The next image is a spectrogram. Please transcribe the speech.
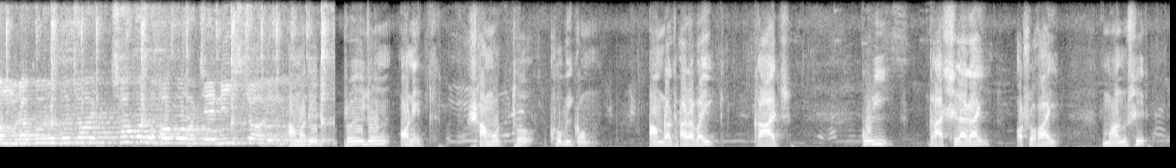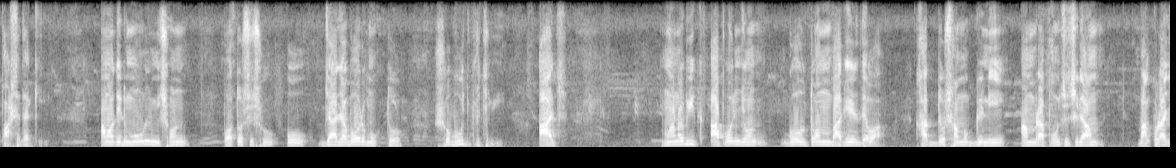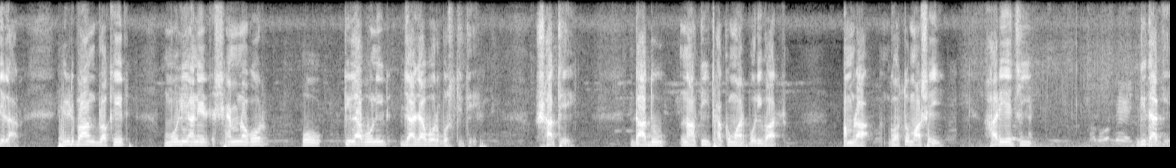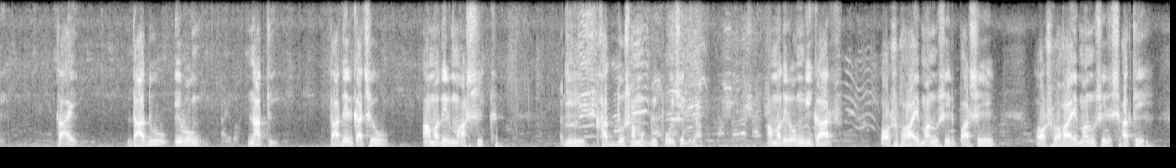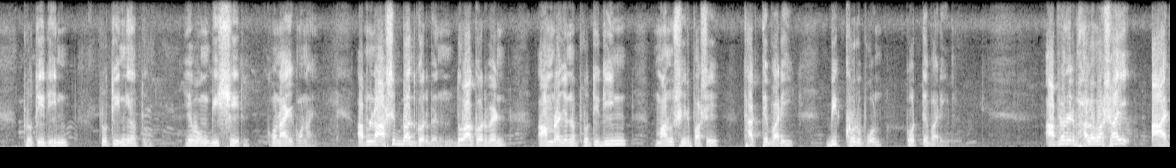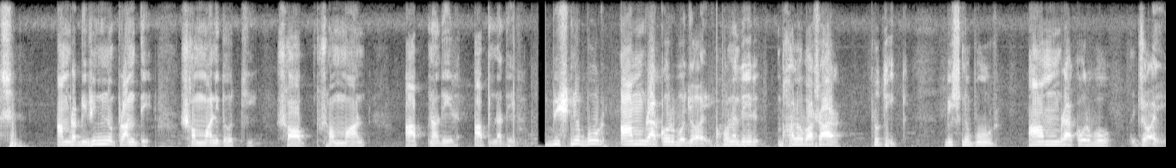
আমরা করব জয়, সফল হব যে নিশ্চয়। আমাদের প্রয়োজন অনেক, সামর্থ্য খুবই কম। আমরা ধারাবাহিক কাজ করি, গাছ লাগাই, অসহায় মানুষের পাশে থাকি। আমাদের মূল মিশন পথশিশু ও যাযাবর মুক্ত সবুজ পৃথিবী। আজ মানবিক আপনজন গৌতম বাগের দেওয়া খাদ্য সামগ্রী নিয়ে আমরা পৌঁছেছিলাম বাঁকুড়া জেলার হিড়বাঁধ ব্লকের মলিয়ানের শ্যামনগর ও তিলাবনির যাযাবর বস্তিতে। সাথে দাদু, নাতি, ঠাকুমার পরিবার আমরা গত মাসেই হারিয়েছি দিদাকে। তাই দাদু এবং নাতি তাদের কাছেও আমাদের মাসিক যে খাদ্য সামগ্রী পৌঁছে দিলাম। আমাদের অঙ্গীকার, অসহায় মানুষের পাশে, অসহায় মানুষের সাথে প্রতিদিন, প্রতিনিয়ত এবং বিশ্বের কোনায় কোনায়। আপনারা আশীর্বাদ করবেন, দোয়া করবেন, আমরা যেন প্রতিদিন মানুষের পাশে থাকতে পারি, বৃক্ষরোপণ করতে পারি। আপনাদের ভালোবাসায় আজ আমরা বিভিন্ন প্রান্তে সম্মানিত হচ্ছি। সব সম্মান আপনাদের আপনাদের। বিষ্ণুপুর আমরা করব জয়। আপনাদের ভালোবাসার প্রতীক বিষ্ণুপুর আমরা করব জয়।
